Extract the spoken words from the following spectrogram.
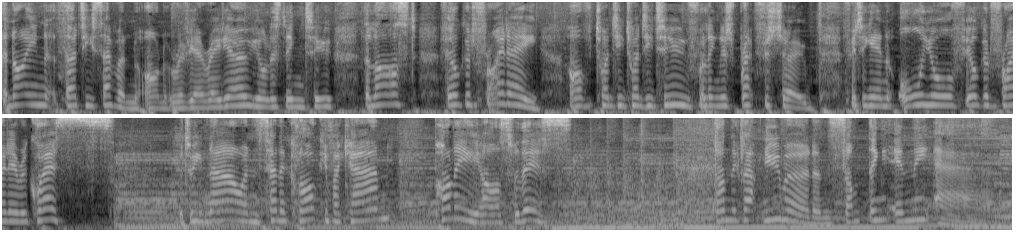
9:37 on Riviera Radio. You're listening to the last Feel Good Friday of 2022 Full English Breakfast Show, fitting in all your Feel Good Friday requests. Between now and 10 o'clock, if I can, Polly asks for this. Thunderclap Newman and Something in the Air.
